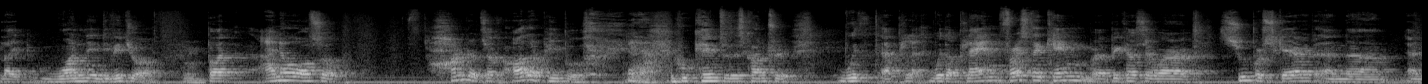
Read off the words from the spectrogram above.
like one individual, but I know also hundreds of other people who came to this country with a pla- with a plan. First, they came uh, because they were super scared and, uh, and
